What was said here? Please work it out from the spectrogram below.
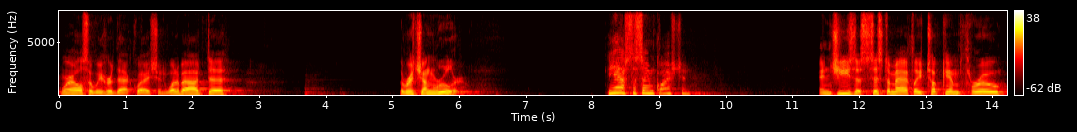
Where else have we heard that question? What about uh, the rich young ruler? He asked the same question. And Jesus systematically took him through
